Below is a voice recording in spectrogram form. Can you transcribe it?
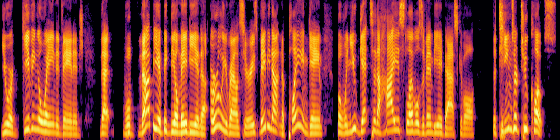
you are giving away an advantage that will not be a big deal maybe in an early round series, maybe not in a play-in game, but when you get to the highest levels of NBA basketball, the teams are too close.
